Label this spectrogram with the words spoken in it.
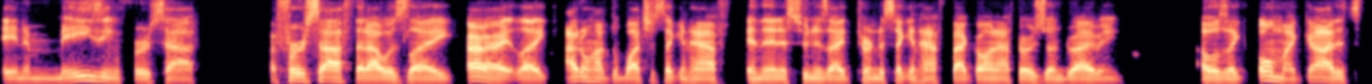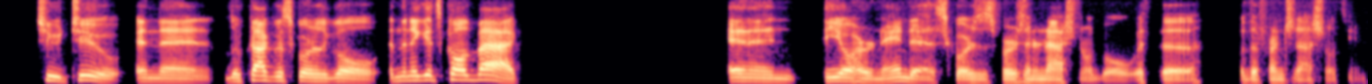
an amazing first half a first half that i was like all right like i don't have to watch the second half. And then as soon as i turned the second half back on after i was done driving i was like oh my god it's 2-2 and then lukaku scores a goal and then it gets called back. And then Theo Hernandez scores his first international goal with the with the French national team.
